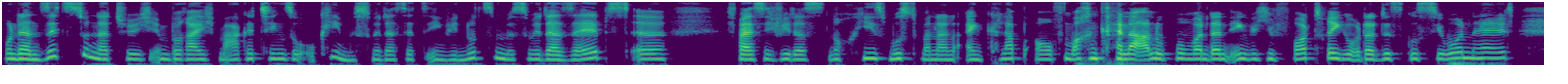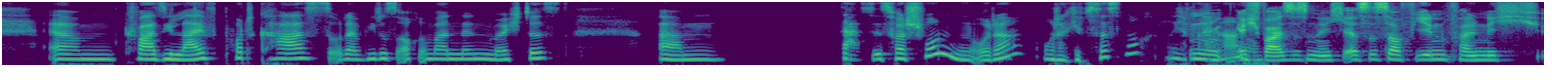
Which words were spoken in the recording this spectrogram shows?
Und dann sitzt du natürlich im Bereich Marketing so, okay, müssen wir das jetzt irgendwie nutzen? Müssen wir da selbst, äh, ich weiß nicht, wie das noch hieß, musste man dann einen Club aufmachen, keine Ahnung, wo man dann irgendwelche Vorträge oder Diskussionen hält, ähm, quasi Live-Podcasts oder wie du es auch immer nennen möchtest. Ähm, das ist verschwunden, oder? Oder gibt es das noch? Ich, hm, ich, weiß es nicht. Es ist auf jeden Fall nicht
